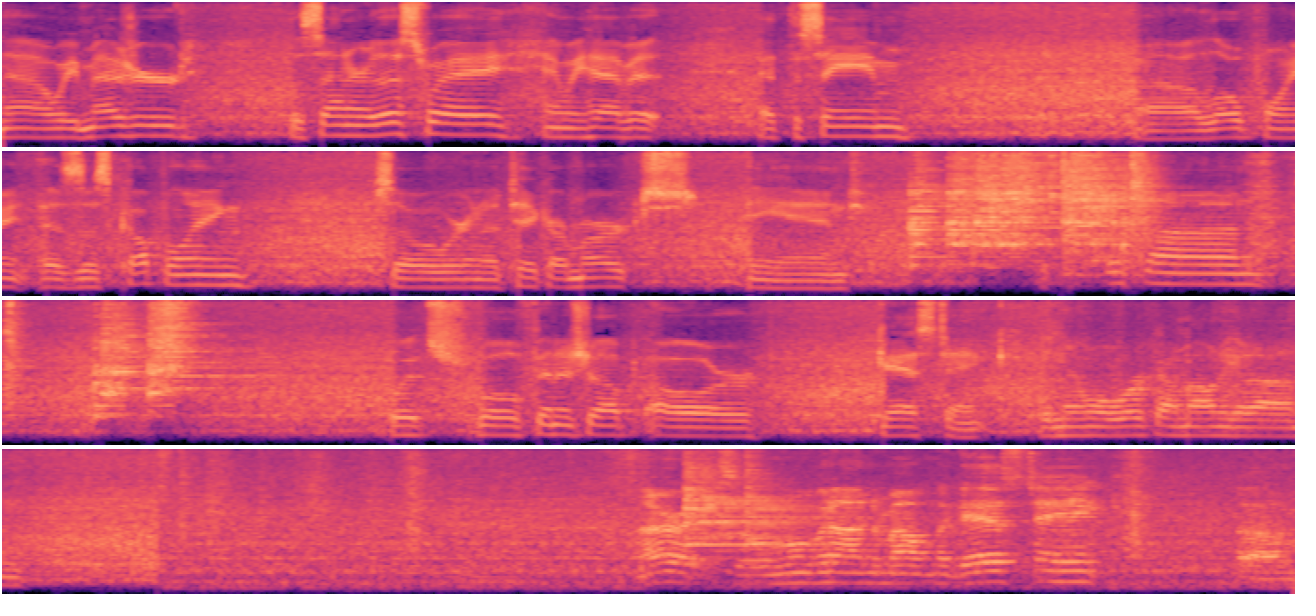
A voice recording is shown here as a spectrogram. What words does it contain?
Now we measured the center this way and we have it at the same uh, low point as this coupling. So we're going to take our marks and put this on, which will finish up our gas tank. And then we'll work on mounting it on. Alright, so we're moving on to mounting the gas tank. Um,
